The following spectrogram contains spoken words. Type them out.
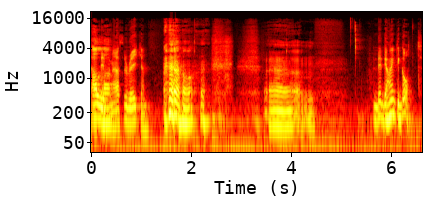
Alla- inte, men läs rubriken. Ja. Ehm, Det, det har ju inte gått.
